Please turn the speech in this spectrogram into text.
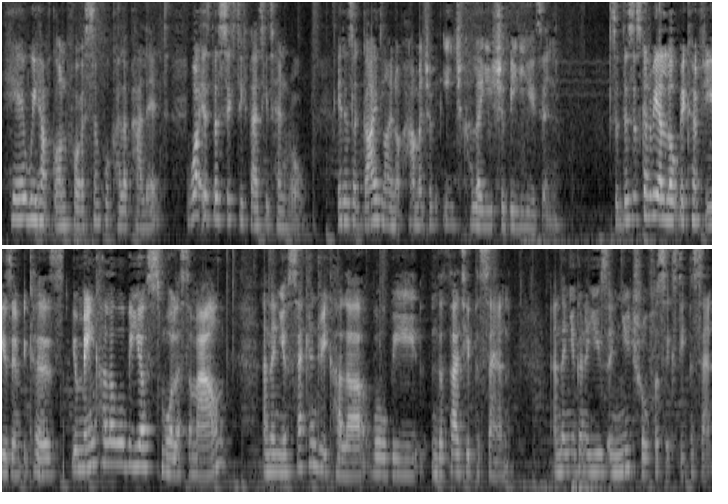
Here we have gone for a simple color palette. What is the 60-30-10 rule? It is a guideline of how much of each color you should be using. So this is gonna be a little bit confusing because your main color will be your smallest amount and then your secondary color will be in the 30% and then you're gonna use a neutral for 60%.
